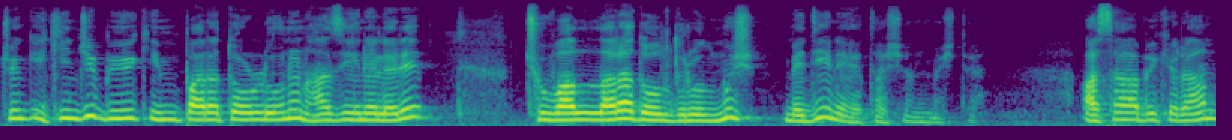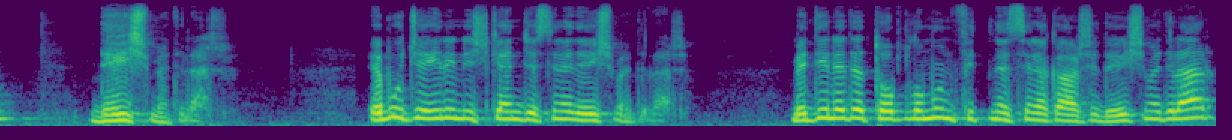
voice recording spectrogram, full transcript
Çünkü ikinci büyük imparatorluğunun hazineleri çuvallara doldurulmuş Medine'ye taşınmıştı. Ashab-ı kiram değişmediler. Ebu Cehil'in işkencesine değişmediler. Medine'de toplumun fitnesine karşı değişmediler.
